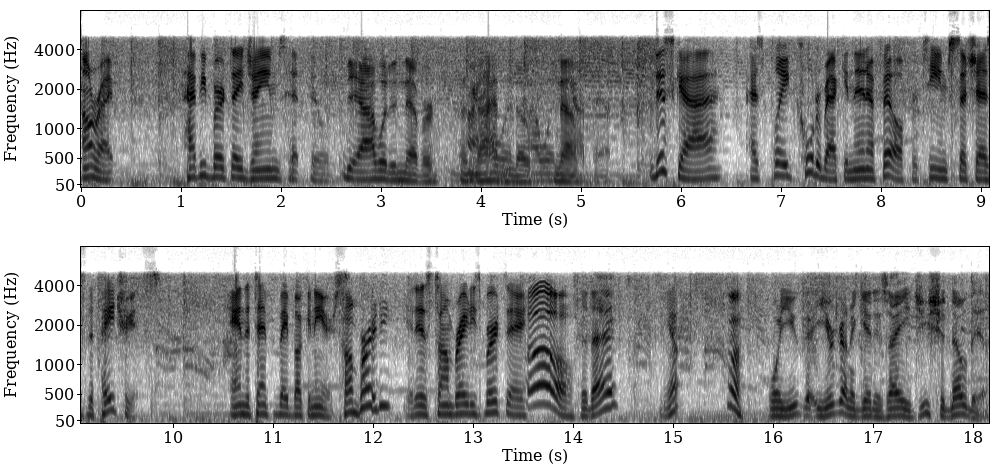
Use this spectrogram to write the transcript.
All right. Happy birthday, James Hetfield. Yeah, I would have never. right, I I have wouldn't, no. I no. got that. This guy has played quarterback in the NFL for teams such as the Patriots and the Tampa Bay Buccaneers. Tom Brady? It is Tom Brady's birthday. Oh. Today? Yep. Huh. Well, you you're going to get his age. You should know this.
